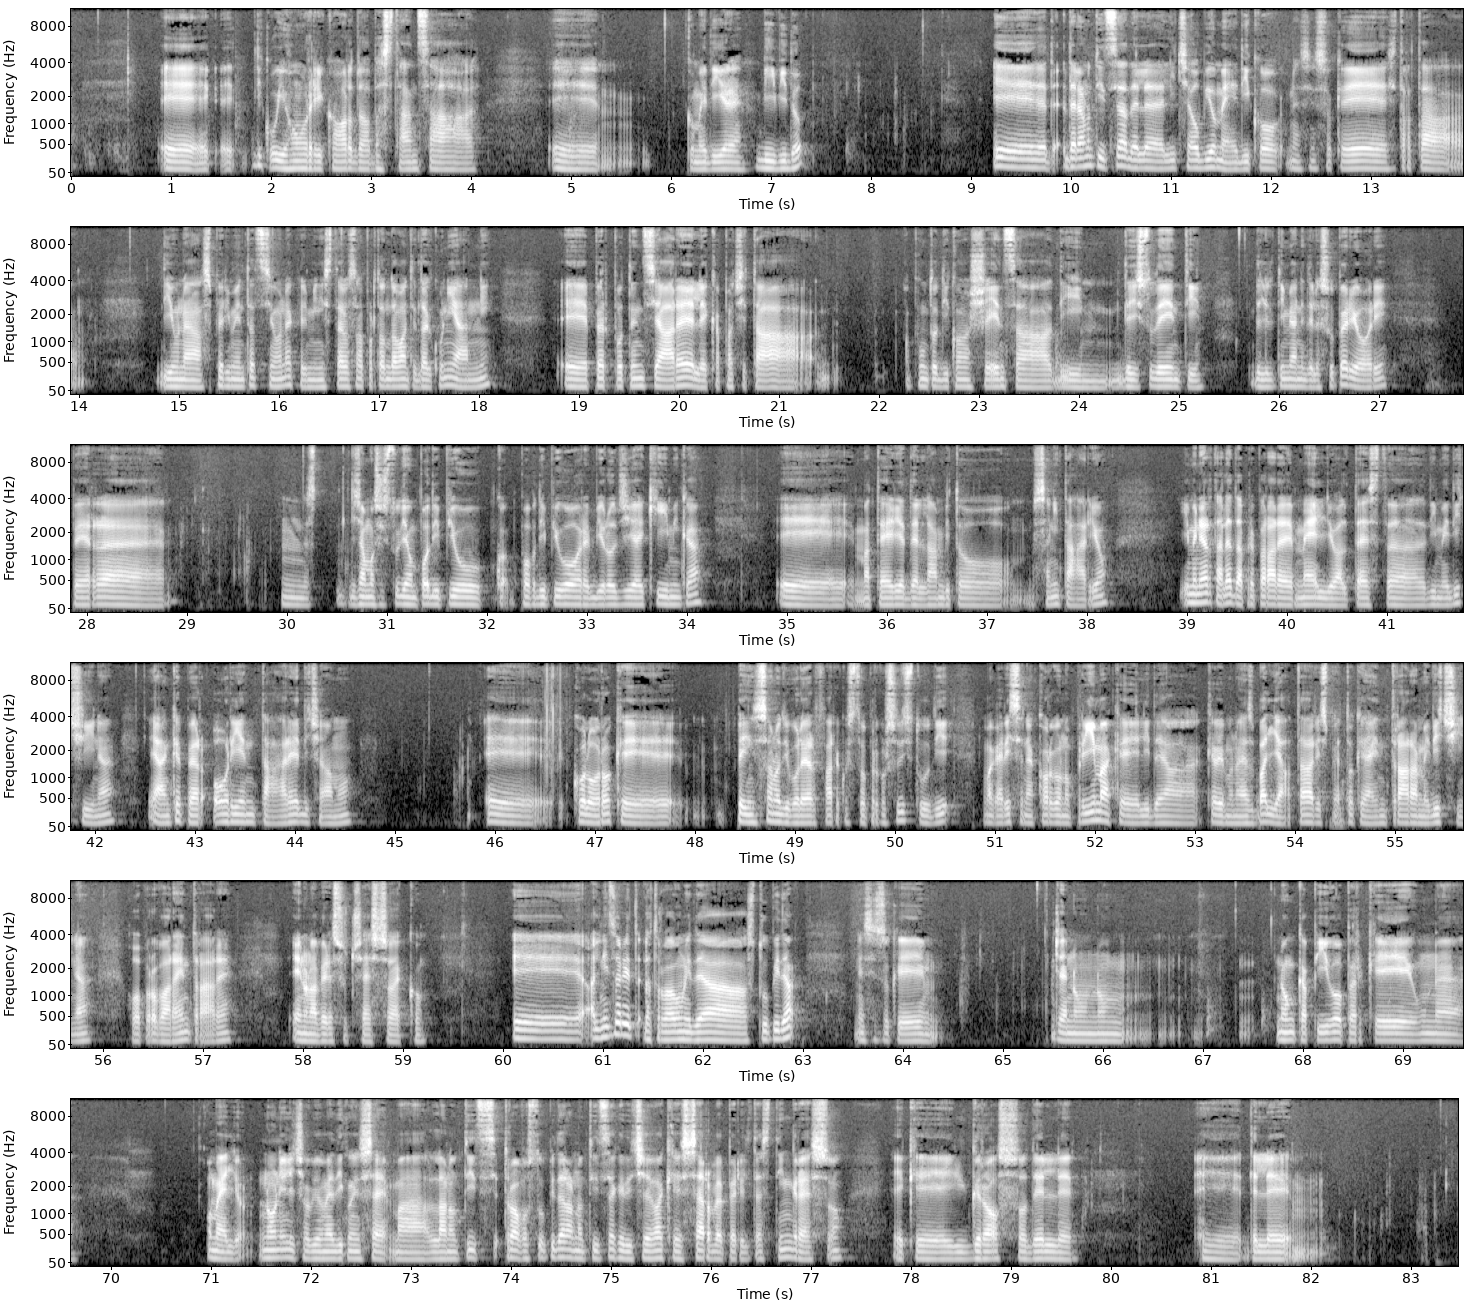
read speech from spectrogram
e, e di cui ho un ricordo abbastanza, eh, come dire, vivido. E della notizia del liceo biomedico, nel senso che si tratta di una sperimentazione che il Ministero sta portando avanti da alcuni anni per potenziare le capacità appunto di conoscenza di, degli studenti degli ultimi anni delle superiori per eh, mm, diciamo si studia un po' di più, po' di più ore biologia e chimica e materie dell'ambito sanitario in maniera tale da preparare meglio al test di medicina e anche per orientare, diciamo, coloro che pensano di voler fare questo percorso di studi, magari se ne accorgono prima che l'idea che avevano è sbagliata rispetto che a entrare a medicina o a provare a entrare e non avere successo, ecco. E all'inizio la trovavo un'idea stupida, nel senso che cioè non, non, non capivo perché un o meglio, non il liceo biomedico in sé, ma la notizia, trovavo stupida la notizia che diceva che serve per il test ingresso e che il grosso delle, eh, delle,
